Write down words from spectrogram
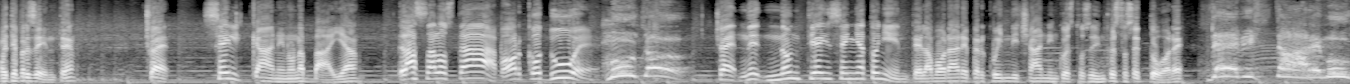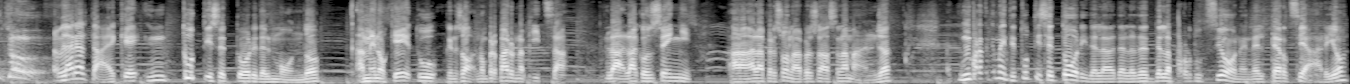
avete presente? Cioè, se il cane non abbaia, lascialo sta, porco due! Muto! Cioè, ne- non ti ha insegnato niente lavorare per 15 anni in questo, in questo settore? Devi stare muto! La realtà è che in tutti i settori del mondo, a meno che tu, che ne so, non prepari una pizza, la, la consegni alla persona, la persona se la mangia, in praticamente tutti i settori della, della, della produzione nel terziario,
